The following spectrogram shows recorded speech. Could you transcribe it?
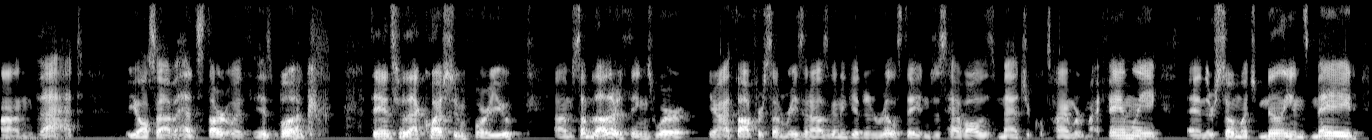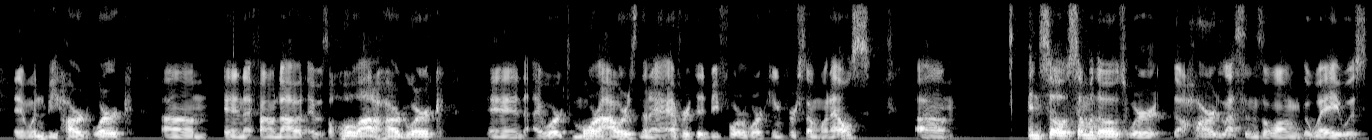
on that. But you also have a head start with his book to answer that question for you. Um, some of the other things were, you know, I thought for some reason I was going to get into real estate and just have all this magical time with my family, and there's so much millions made, and it wouldn't be hard work. Um, and I found out it was a whole lot of hard work and I worked more hours than I ever did before working for someone else. Um, and so some of those were the hard lessons along the way was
